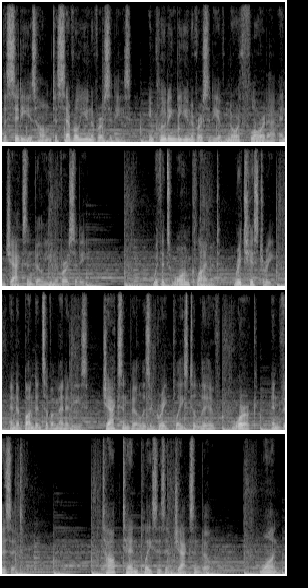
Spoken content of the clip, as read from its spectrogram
the city is home to several universities, including the University of North Florida and Jacksonville University. With its warm climate, rich history, and abundance of amenities, Jacksonville is a great place to live, work, and visit. Top 10 Places in Jacksonville 1.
